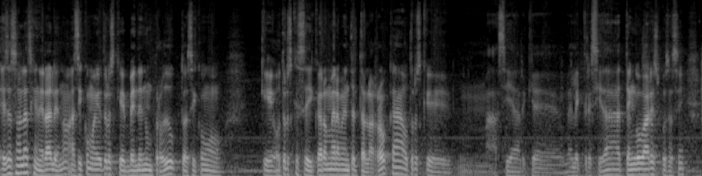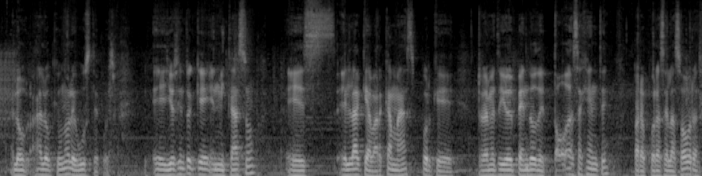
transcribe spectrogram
esas son las generales, ¿no? Así como hay otros que venden un producto, así como que otros que se dedicaron meramente al tabla roca, otros que mm, hacían que electricidad, tengo varios pues así, a lo, a lo que uno le guste pues. Eh, yo siento que en mi caso es, es la que abarca más porque realmente yo dependo de toda esa gente para poder hacer las obras.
